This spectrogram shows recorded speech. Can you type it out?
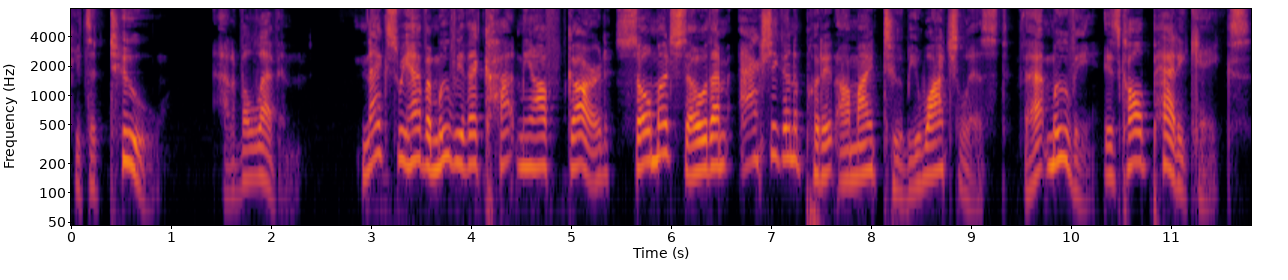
gets a 2 out of 11. Next, we have a movie that caught me off guard, so much so that I'm actually going to put it on my to be watch list. That movie is called Patty Cakes.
